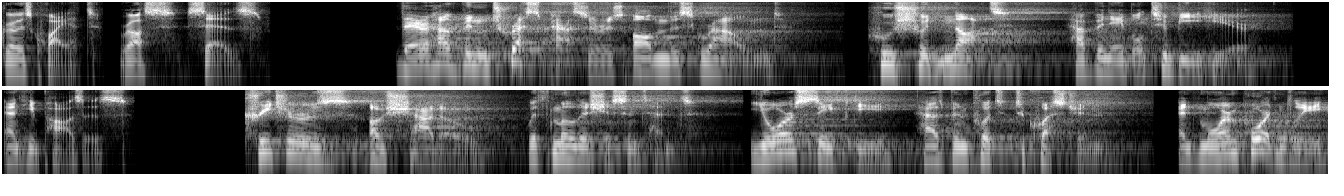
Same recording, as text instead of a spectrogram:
grows quiet. Ross says, There have been trespassers on this ground who should not have been able to be here. And he pauses. Creatures of shadow with malicious intent. Your safety has been put to question, and more importantly,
